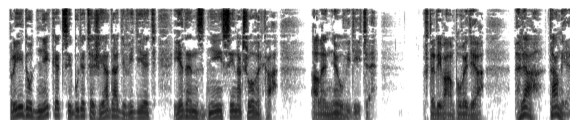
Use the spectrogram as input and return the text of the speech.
prídu dni, keď si budete žiadať vidieť jeden z dní syna človeka, ale neuvidíte. Vtedy vám povedia, hľa, tam je,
